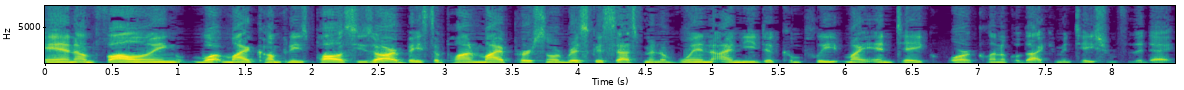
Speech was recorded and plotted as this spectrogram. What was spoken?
and I'm following what my company's policies are based upon my personal risk assessment of when I need to complete my intake or clinical documentation for the day.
